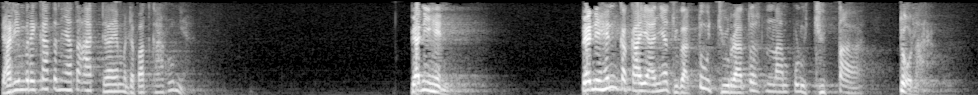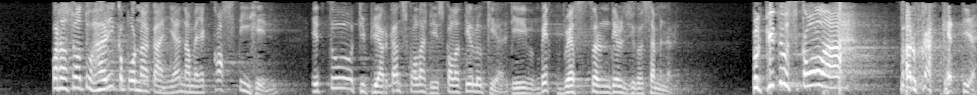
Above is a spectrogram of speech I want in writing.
dari mereka ternyata ada yang mendapat karunia. Benny Hinn. Benny Hinn kekayaannya juga 760 juta dolar. Pada suatu hari keponakannya namanya Kosti Hinn itu dibiarkan sekolah di sekolah teologi ya, di Midwestern Theological Seminary. Begitu sekolah baru kaget ya.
